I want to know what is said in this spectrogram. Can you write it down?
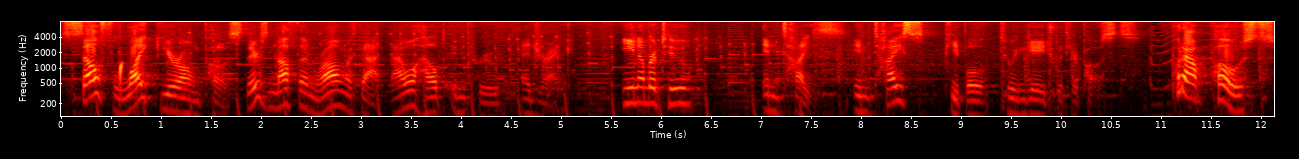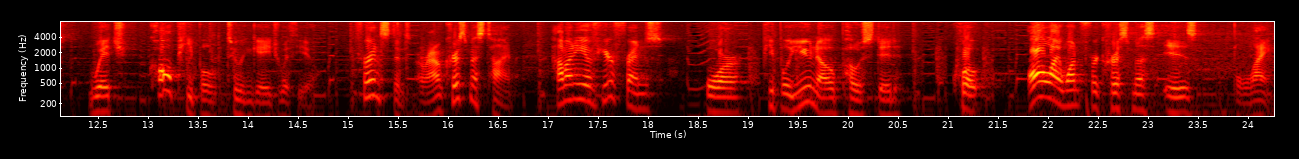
Self like your own posts. There's nothing wrong with that. That will help improve EdgeRank. E number two, entice. Entice people to engage with your posts. Put out posts which call people to engage with you. For instance, around Christmas time, how many of your friends or people you know posted, quote, all I want for Christmas is blank.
